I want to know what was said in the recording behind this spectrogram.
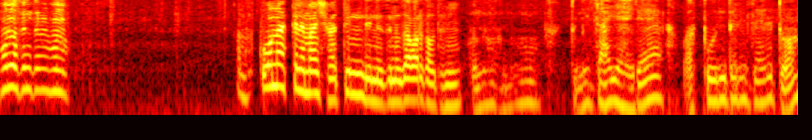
শুনো তুমি শুনো। কোন একলে মাইশ ভাই তিন দিনের জন্য যাবার কাউ তুমি? তুমি যাই আই রে ওর পরিবারে যাই রে ধন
